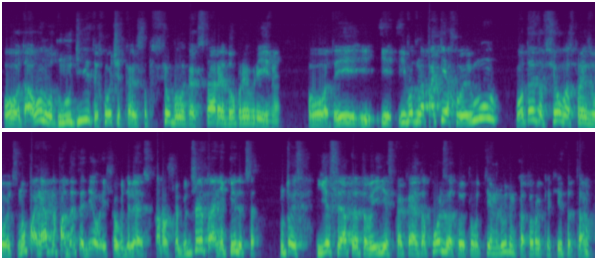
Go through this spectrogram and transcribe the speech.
вот, а он вот нудит и хочет, как, чтобы все было как в старое доброе время. Вот, и, и, и, и вот на потеху ему вот это все воспроизводится. Ну, понятно, под это дело еще выделяются хорошие бюджеты, они пилятся. Ну, то есть, если от этого и есть какая-то польза, то это вот тем людям, которые какие-то там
